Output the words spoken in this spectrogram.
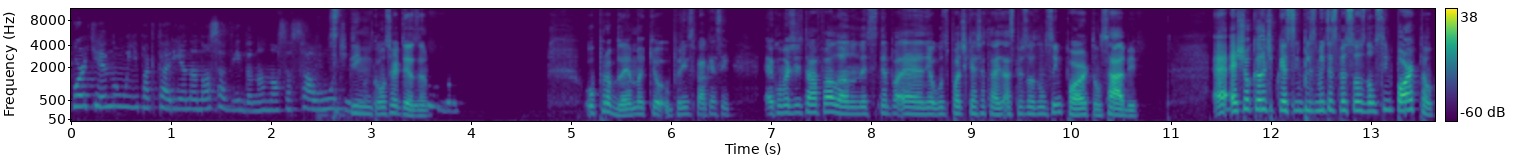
por que não impactaria na nossa vida, na nossa saúde? Sim, com certeza. tudo? O problema é que o principal é que assim, é como a gente tava falando nesse tempo, é, em alguns podcasts atrás, as pessoas não se importam, sabe? É, é chocante porque simplesmente as pessoas não se importam.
